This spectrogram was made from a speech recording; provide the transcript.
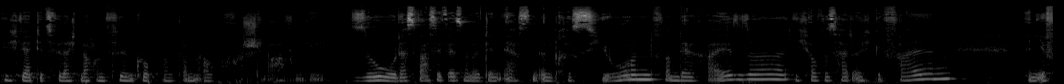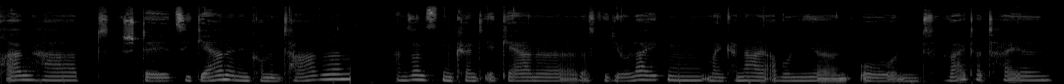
ich werde jetzt vielleicht noch einen Film gucken und dann auch schlafen gehen. So, das war es jetzt erstmal mit den ersten Impressionen von der Reise. Ich hoffe, es hat euch gefallen. Wenn ihr Fragen habt, stellt sie gerne in den Kommentaren. Ansonsten könnt ihr gerne das Video liken, meinen Kanal abonnieren und weiterteilen.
